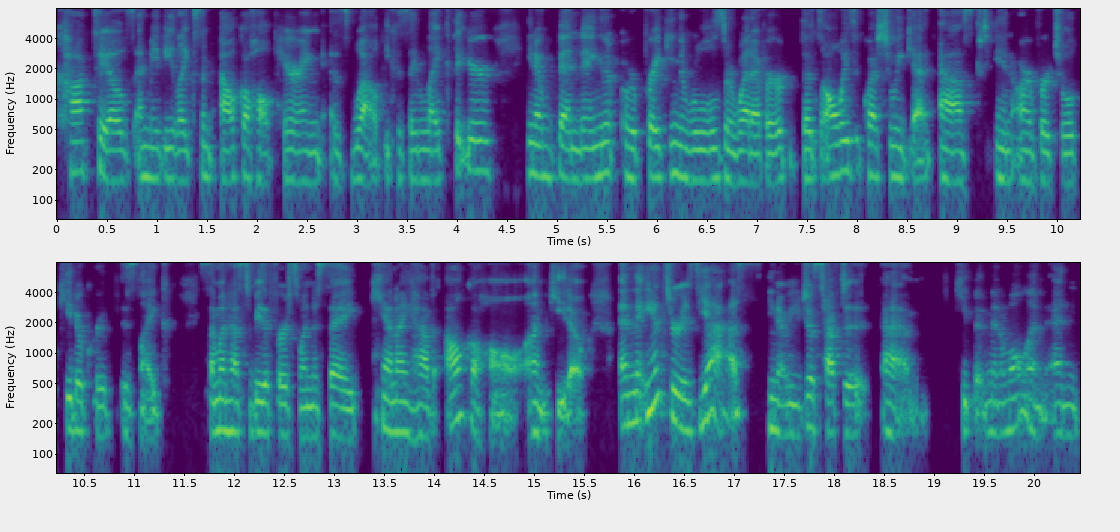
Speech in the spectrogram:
cocktails and maybe like some alcohol pairing as well because they like that you're you know bending or breaking the rules or whatever that's always a question we get asked in our virtual keto group is like someone has to be the first one to say can i have alcohol on keto and the answer is yes you know you just have to um, keep it minimal and, and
